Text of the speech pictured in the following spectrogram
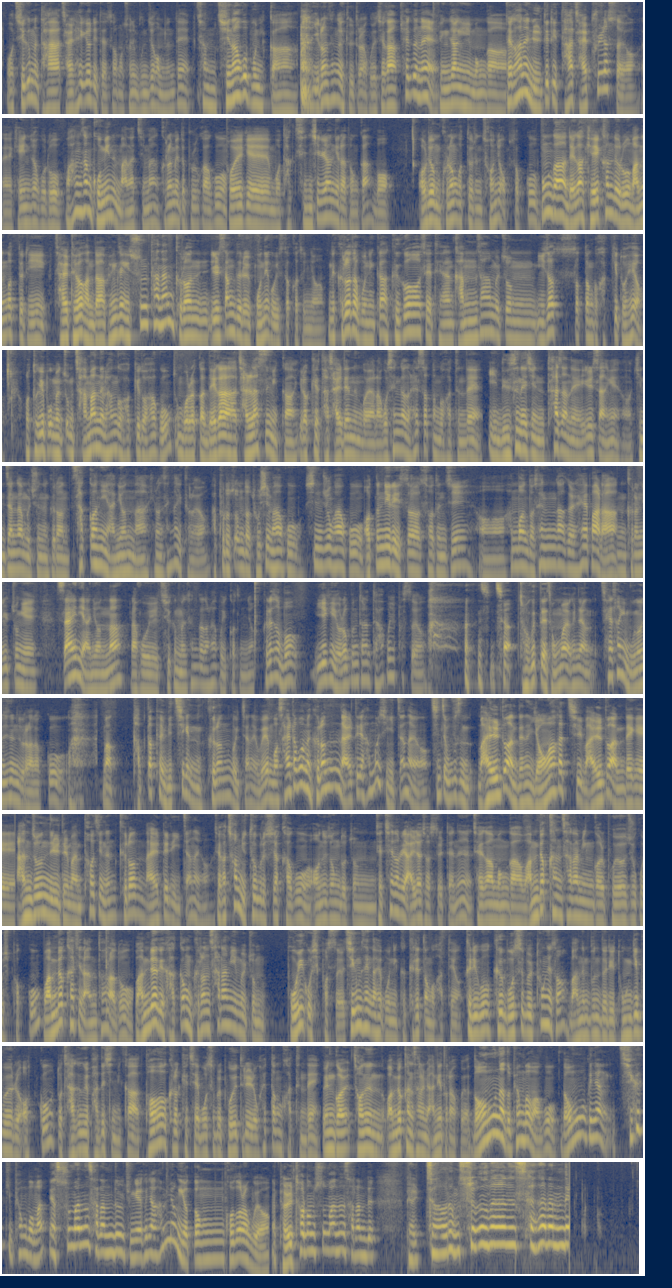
뭐 지금은 다 잘 해결이 돼서 뭐 전혀 문제가 없는데 참 지나고 보니까 이런 생각이 들더라고요. 제가 최근에 굉장히 뭔가 제가 하는 일들이 다 잘 풀렸어요. 예, 개인적으로 뭐 항상 고민은 많았지만 그럼에도 불구하고 저에게 뭐 닥친 시련이라던가 뭐 어려움 그런 것들은 전혀 없었고 뭔가 내가 계획한 대로 많은 것들이 잘 되어간다. 굉장히 순탄한 그런 일상들을 보내고 있었거든요. 근데 그러다 보니까 그것에 대한 감사함을 좀 잊었었던 것 같기도 해요. 어떻게 보면 좀 자만을 한 것 같기도 하고 좀 뭐랄까 내가 잘났으니까 이렇게 다 잘 되는 거야 라고 생각을 했었던 것 같은데 이 느슨해진 타잔의 일상에 어, 긴장감을 주는 그런 사건이 아니었나 이런 생각이 들어요. 앞으로 좀 더 조심하고 신중하고 어떤 일이 있어서든지 어, 한 번 더 생각을 해봐라. 하는 그런 일종의 사인이 아니었나? 라고 지금은 생각을 하고 있거든요. 그래서 뭐 이 얘기 여러분들한테 하고 싶었어요. 진짜. 저 그때 정말 그냥 세상이 무너지는 줄 알았고 막 답답해 미치겠는 그런 거 있잖아요. 왜 뭐 살다 보면 그런 날들이 한 번씩 있잖아요. 진짜 무슨 말도 안 되는 영화같이 말도 안 되게 안 좋은 일들만 터지는 그런 날들이 있잖아요. 제가 처음 유튜브를 시작하고 어느 정도 좀 제 채널이 알려졌을 때는 제가 뭔가 완벽한 사람인 걸 보여주고 싶었고 완벽하진 않더라도 완벽에 가까운 그런 사람임을 좀 보이고 싶었어요. 지금 생각해보니까 그랬던 것 같아요. 그리고 그 모습을 통해서 많은 분들이 동기부여를 얻고 또 자극을 받으시니까 더 그렇게 제 모습을 보여드리려고 했던 것 같은데 웬걸 저는 완벽한 사람이 아니더라고요. 너무나도 평범하고 너무 그냥 지극히 평범한 그냥 수많은 사람들 중에 그냥 한 명이었던 거더라고요. 별처럼 수많은 사람들 별처럼 수많은 사람들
